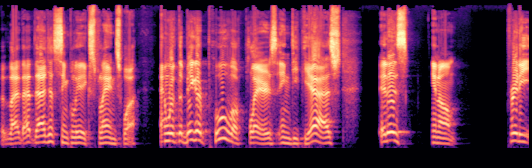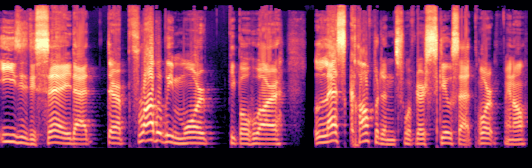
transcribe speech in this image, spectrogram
That that, that just simply explains what. And with the bigger pool of players in DPS, it is you know pretty easy to say that there are probably more people who are less confident with their skill set or you know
